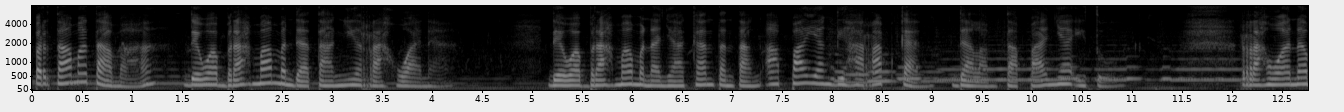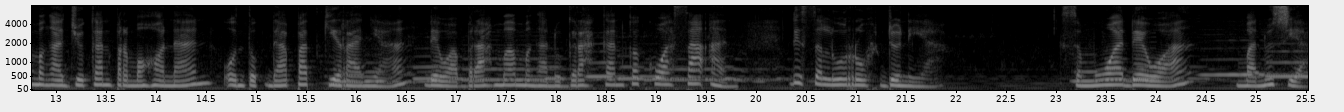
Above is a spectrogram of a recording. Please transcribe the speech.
Pertama-tama, Dewa Brahma mendatangi Rahwana Dewa Brahma menanyakan tentang apa yang diharapkan dalam tapanya itu. Rahwana mengajukan permohonan untuk dapat kiranya Dewa Brahma menganugerahkan kekuasaan di seluruh dunia. Semua dewa, manusia,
